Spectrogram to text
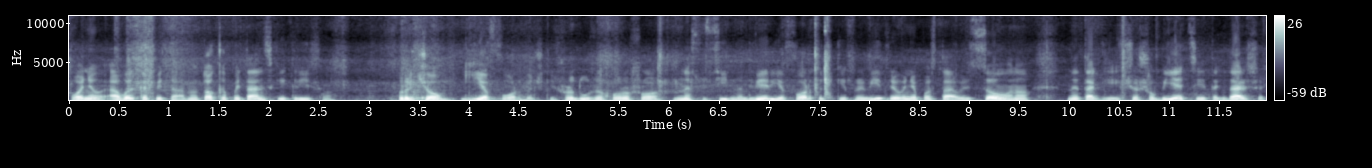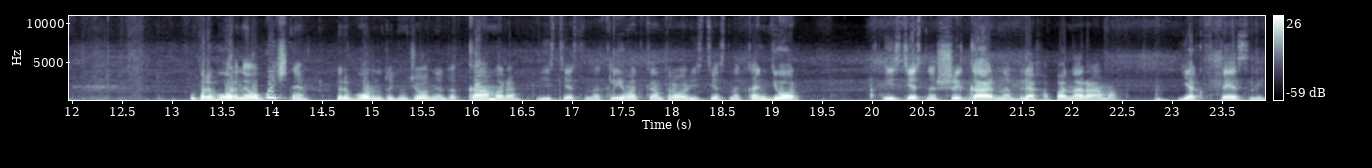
Поняли? А ви капітан. Ну то капітанське крісло. Причому є форточки, що дуже хорошо. Не суцільна двір, є форточки, привітрювання поставить, все, воно не так, якщо що б'ється і так далі. Ну, приборне обичне, приборне тут нічого не так. Камера, естественно, клімат-контроль, естественно, кондьор, естественно, шикарна бляха панорама, Як в Теслі.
